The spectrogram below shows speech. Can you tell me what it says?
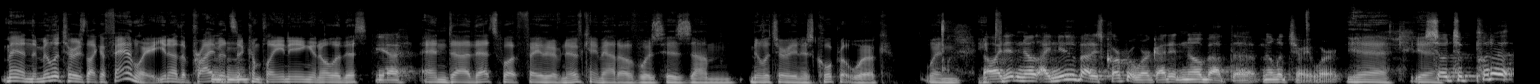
"Man, the military is like a family. You know, the privates mm-hmm. are complaining and all of this. Yeah, and uh, that's what failure of nerve came out of was his um, military and his corporate work." When oh i didn't know i knew about his corporate work. I didn't know about the military work. Yeah yeah. So to put a,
